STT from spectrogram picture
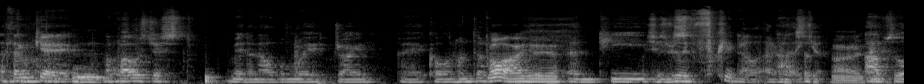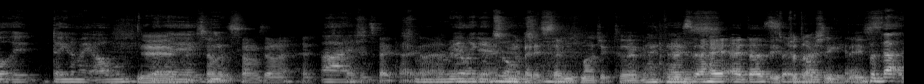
I think uh, Mhm. my pal's just made an album with Dragon, uh, Colin Hunter, Oh, aye, yeah, yeah. and he which is really fucking I, I really it's like a- it Aye. absolutely dynamite album. Yeah. But, uh, And some he- of the songs on it are Aye, fucking spectacular. some I really good yeah. songs. But it sounds magic too. It does, aye, it does. His production magic, is- but that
